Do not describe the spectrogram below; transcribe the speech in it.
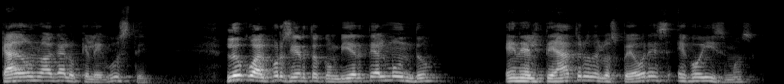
cada uno haga lo que le guste. Lo cual, por cierto, convierte al mundo en el teatro de los peores egoísmos,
